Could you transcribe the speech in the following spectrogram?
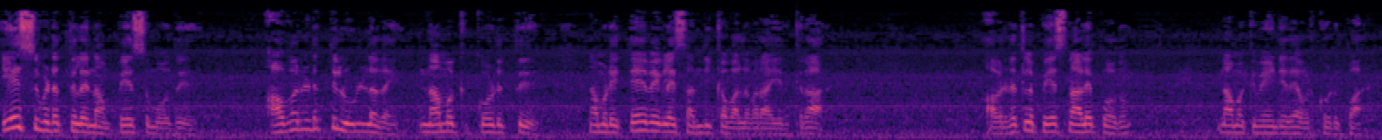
இயேசுவிடத்தில் நாம் பேசும்போது அவரிடத்தில் உள்ளதை நமக்கு கொடுத்து நம்முடைய தேவைகளை சந்திக்க வல்லவராயிருக்கிறார். அவரிடத்தில் பேசினாலே போதும். நமக்கு வேண்டியதை அவர் கொடுப்பார்.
